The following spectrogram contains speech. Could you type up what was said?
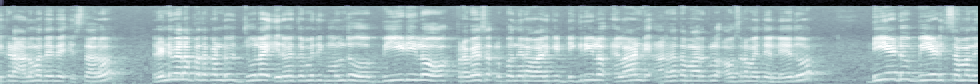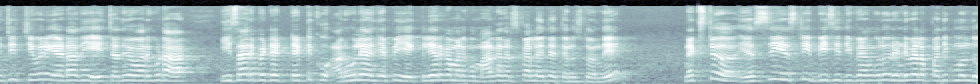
ఇక్కడ అనుమతి అయితే ఇస్తారు. రెండు వేల పదకొండు జూలై ఇరవై తొమ్మిదికి ముందు బీఈడీలో ప్రవేశాలు పొందిన వారికి డిగ్రీలో ఎలాంటి అర్హత మార్కులు అవసరమైతే లేదు. డిఎడ్ బీఎడ్కి సంబంధించి చివరి ఏడాది చదివే వారు కూడా ఈసారి పెట్టే టెట్కు అర్హులే అని చెప్పి క్లియర్గా మనకు మార్గదర్శకాల్లో అయితే తెలుస్తుంది. నెక్స్ట్ ఎస్సీ ఎస్టీ బీసీ దివ్యాంగులు రెండు వేల పదికి ముందు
